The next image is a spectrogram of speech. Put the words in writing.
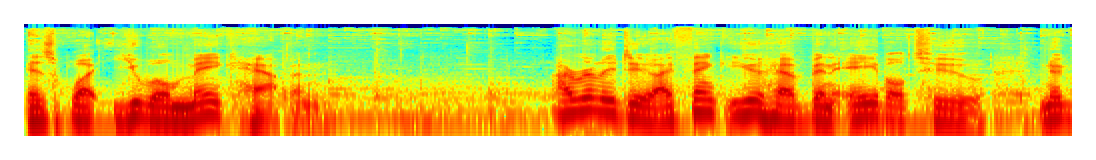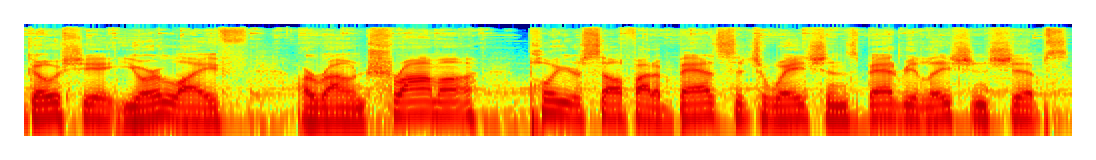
is what you will make happen. I really do. I think you have been able to negotiate your life around trauma, pull yourself out of bad situations, bad relationships,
